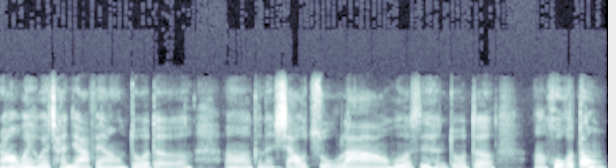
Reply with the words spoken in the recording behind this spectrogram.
然后我也会参加非常多的呃可能小组啦，或者是很多的呃活动，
